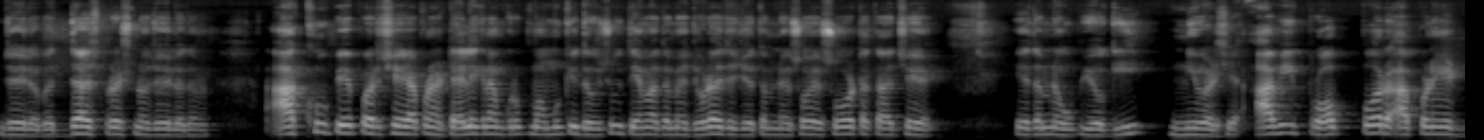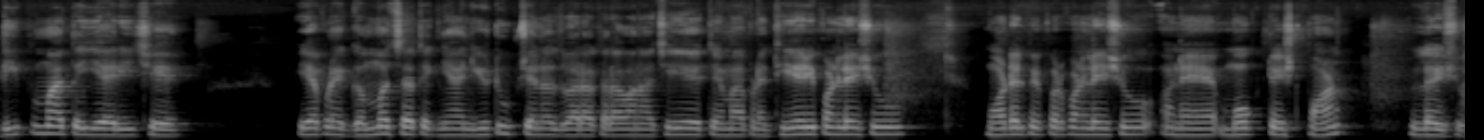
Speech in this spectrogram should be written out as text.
જોઈ લો, બધા જ પ્રશ્નો જોઈ લો તમે. આખું પેપર છે આપણા ટેલિગ્રામ ગ્રુપમાં મૂકી દઉં છું. તેમાં તમે જોડાઈ જજો. તમને સો સો ટકા છે એ તમને ઉપયોગી નીવડશે. આવી પ્રોપર આપણે ડીપમાં તૈયારી છે એ આપણે ગમ્મત સાથે જ્ઞાન યુટ્યુબ ચેનલ દ્વારા કરાવવાના છીએ. તેમાં આપણે થિયરી પણ લઈશું મોડેલ પેપર પણ લઈશું અને મોક ટેસ્ટ પણ લઈશું.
